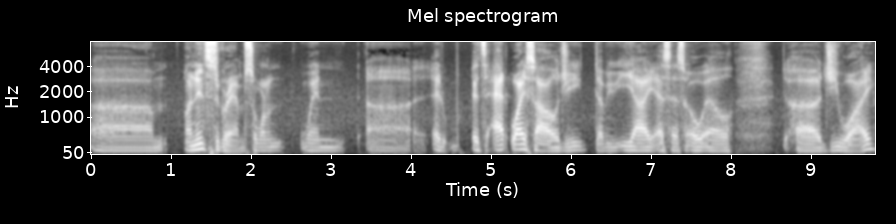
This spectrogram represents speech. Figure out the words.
um, on instagram. So when when uh, it, it's at Weissology, W E I S S O L uh, G Y.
